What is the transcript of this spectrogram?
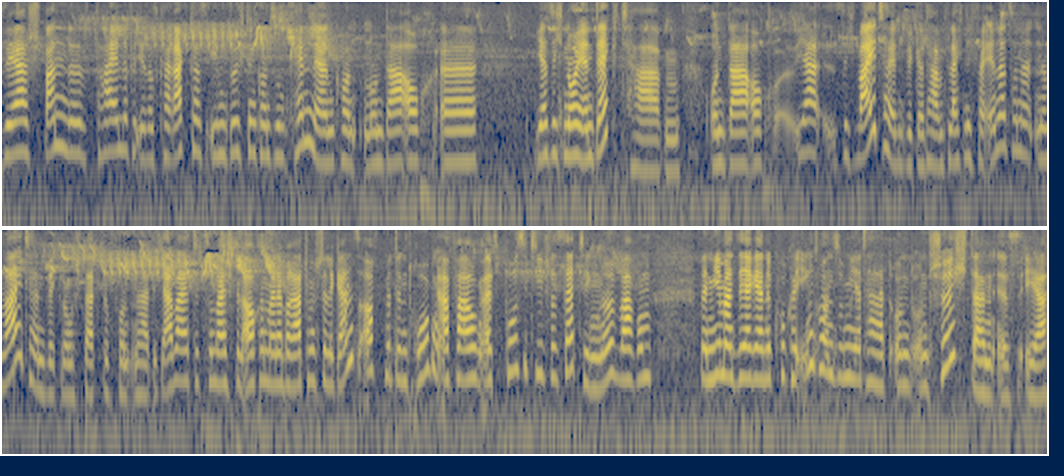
sehr spannende Teile ihres Charakters eben durch den Konsum kennenlernen konnten und da auch äh, ja, sich neu entdeckt haben und da auch ja, sich weiterentwickelt haben. Vielleicht nicht verändert, sondern eine Weiterentwicklung stattgefunden hat. Ich arbeite zum Beispiel auch in meiner Beratungsstelle ganz oft mit den Drogenerfahrungen als positives Setting. Ne? Warum wenn jemand sehr gerne Kokain konsumiert hat und, und schüchtern ist eher,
